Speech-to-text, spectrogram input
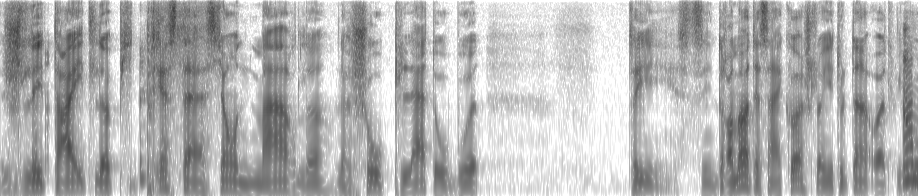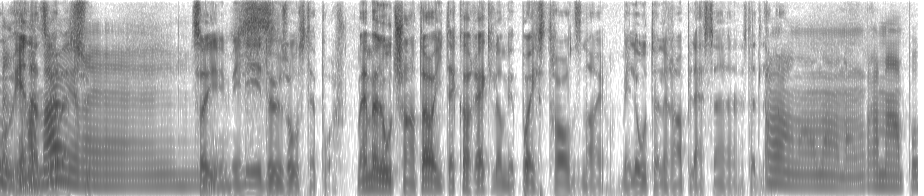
gelé tête, là, puis prestation de marde, là, le show plate au bout. Tu sais, drummer était sa coche, là, il est tout le temps hot, lui. Il Ah, n'a rien à dire là-dessus. euh, Tu sais, mais les deux autres, c'était pas. Même l'autre chanteur, il était correct, là, mais pas extraordinaire. Mais l'autre, le remplaçant, c'était de la Ah non, non, non, vraiment pas.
